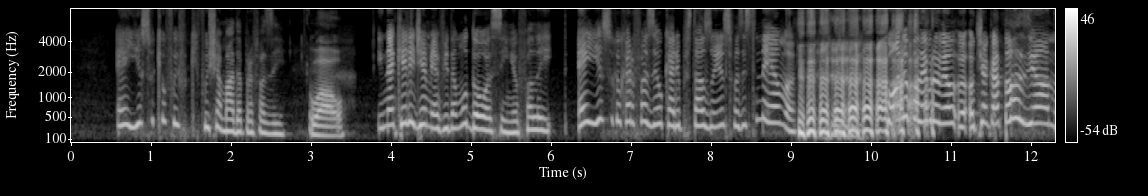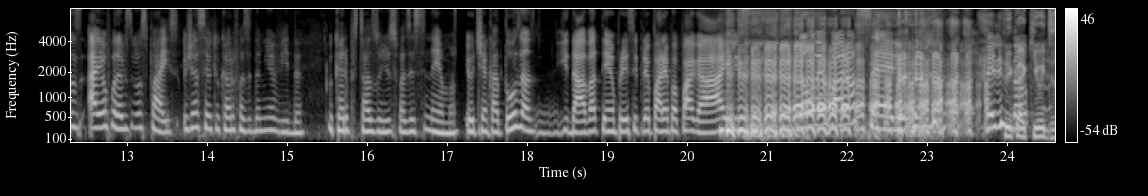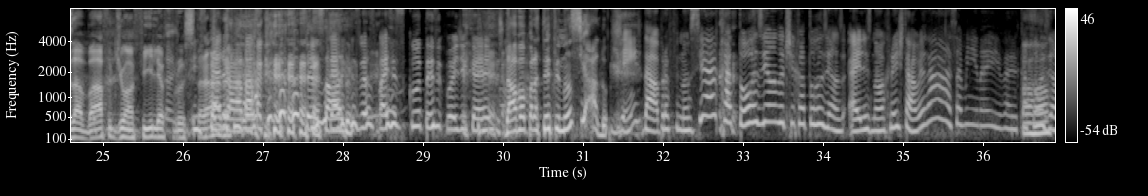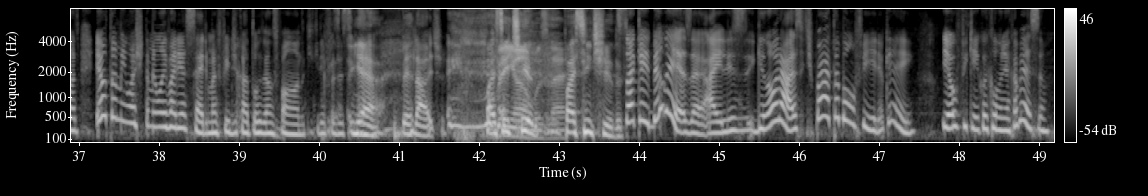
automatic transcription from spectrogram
é isso que eu fui, que fui chamada pra fazer. Uau. E naquele dia minha vida mudou, assim. Eu falei, é isso que eu quero fazer. Eu quero ir pros Estados Unidos fazer cinema. Quando eu falei pro meu... Eu tinha 14 anos. Aí eu falei pros meus pais, eu já sei o que eu quero fazer da minha vida. Eu quero ir pros Estados Unidos fazer cinema. Eu tinha 14 anos e dava tempo pra eles se prepararem pra pagar. Eles não levaram a sério. Eles Fica não... aqui o desabafo de uma filha frustrada. Espero que, Caraca, espero que os meus pais escutem esse podcast. Dava pra ter financiado. Gente, dava pra financiar. 14 anos, eu tinha 14 anos. Aí eles não acreditavam. Eles, ah, essa menina aí, velho, 14 Aham. anos. Eu também eu acho que também não levaria a sério uma filha de 14 anos falando que queria fazer cinema. Yeah, verdade. Faz Venhamos, sentido. né? Faz sentido. Só que aí, beleza. Aí eles ignoraram. Assim, tipo, ah, tá bom, filho, ok. E eu fiquei com aquilo na minha cabeça.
